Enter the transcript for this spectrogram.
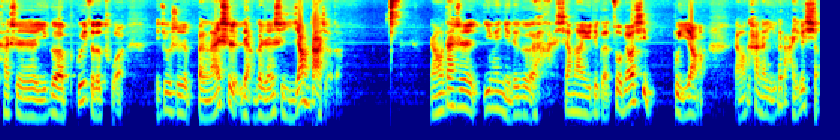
它是一个不规则的图，也就是本来是两个人是一样大小的。然后，但是因为你这个 相当于这个坐标系不一样，然后看着一个大一个小，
